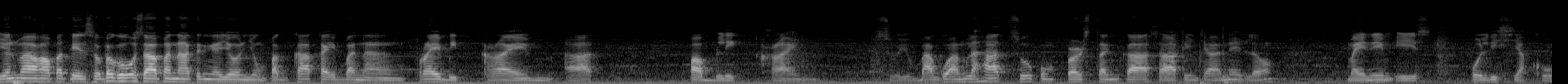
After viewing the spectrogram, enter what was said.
Yun mga kapatid, so pag-uusapan natin ngayon yung pagkakaiba ng private crime at public crime. So yung bago ang lahat, so kung first time ka sa aking channel, no, my name is Polisiako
